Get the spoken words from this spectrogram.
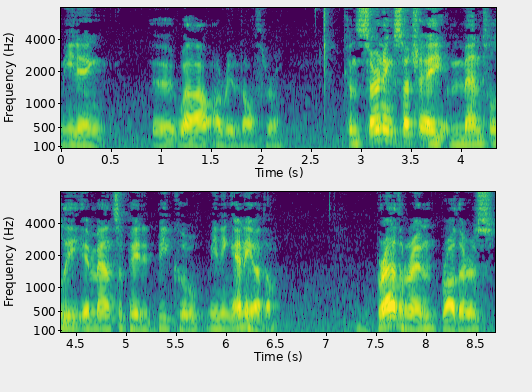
Meaning, uh, well, I'll, I'll read it all through. Concerning such a mentally emancipated bhikkhu, meaning any of them, brethren, brothers,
